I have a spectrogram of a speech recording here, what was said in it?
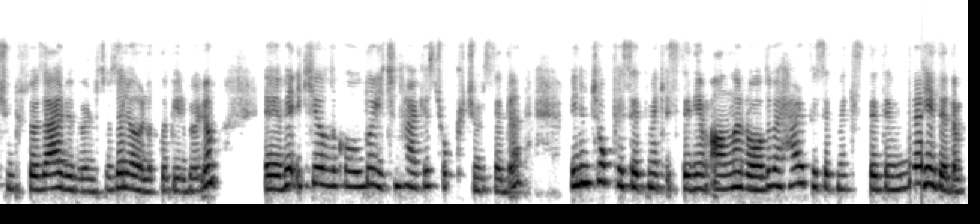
Çünkü sözel bir bölüm, sözel ağırlıklı bir bölüm Ee, ve iki yıllık olduğu için herkes çok küçümsedi. Benim çok pes etmek istediğim anlar oldu ve her pes etmek istediğimde şey dedim.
